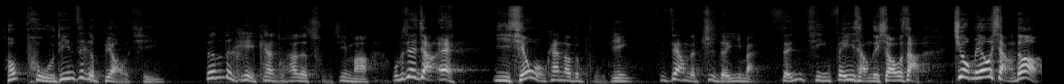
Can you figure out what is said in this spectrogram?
从普丁这个表情，真的可以看出他的处境吗？我们在讲，哎，以前我们看到的普丁是这样的志得意满，神情非常的潇洒，就没有想到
